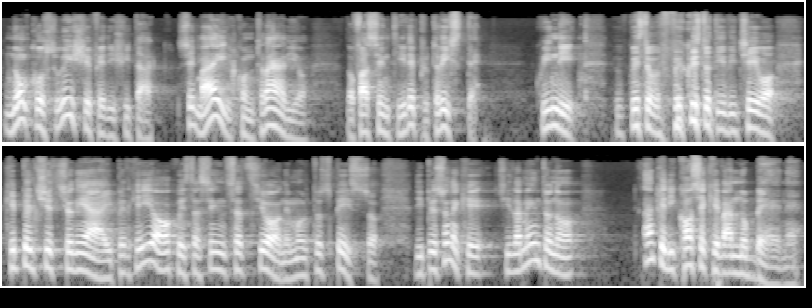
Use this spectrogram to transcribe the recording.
non costruisce felicità, semmai il contrario, lo fa sentire più triste. Quindi questo, per questo ti dicevo, che percezione hai? Perché io ho questa sensazione molto spesso di persone che si lamentano anche di cose che vanno bene,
